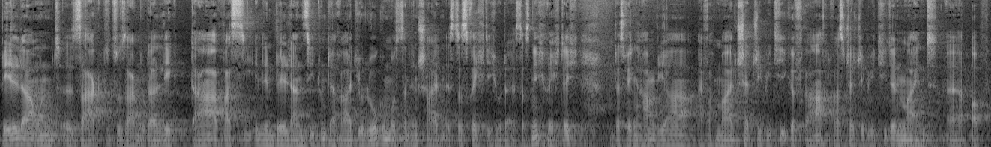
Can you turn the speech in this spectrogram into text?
Bilder und äh, sagt sozusagen oder legt da, was sie in den Bildern sieht. Und der Radiologe muss dann entscheiden, ist das richtig oder ist das nicht richtig. Und deswegen haben wir einfach mal ChatGPT gefragt, was ChatGPT denn meint, äh, ob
